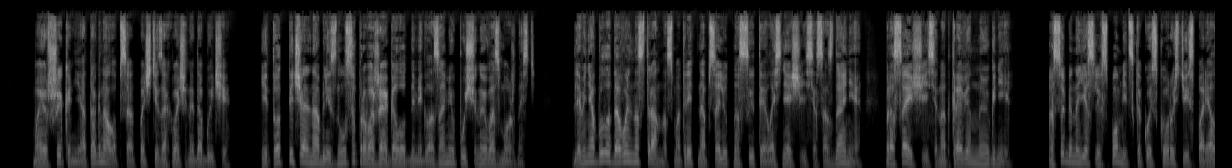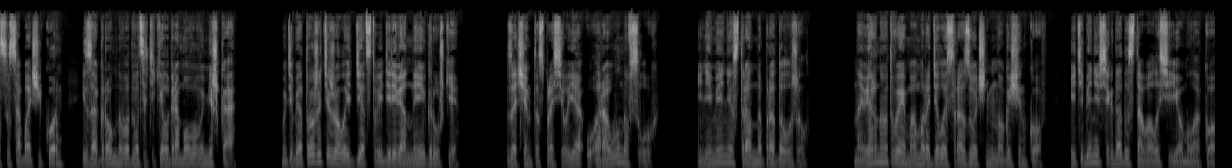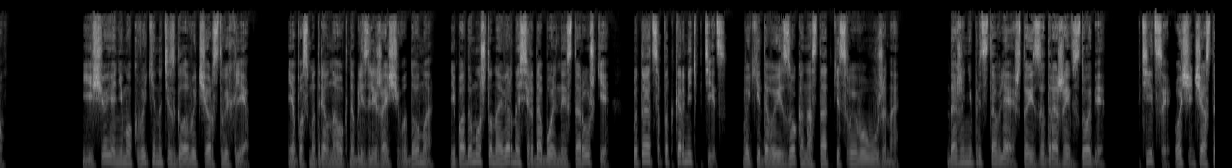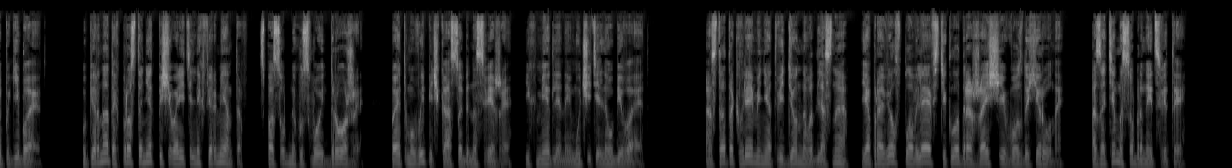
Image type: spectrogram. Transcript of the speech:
Мое шиканье отогнало пса от почти захваченной добычи, и тот печально облизнулся, провожая голодными глазами упущенную возможность. Для меня было довольно странно смотреть на абсолютно сытое, лоснящееся создание, бросающееся на откровенную гниль. Особенно если вспомнить, с какой скоростью испарялся собачий корм из огромного 20-килограммового мешка. «У тебя тоже тяжелое детство и деревянные игрушки?» Зачем-то спросил я у Арауна вслух. И не менее странно продолжил. «Наверное, у твоей мамы родилось сразу очень много щенков, и тебе не всегда доставалось ее молоко». Еще я не мог выкинуть из головы черствый хлеб. Я посмотрел на окна близлежащего дома и подумал, что, наверное, сердобольные старушки пытаются подкормить птиц, выкидывая из окон остатки своего ужина, даже не представляя, что из-за дрожжей в сдобе птицы очень часто погибают. У пернатых просто нет пищеварительных ферментов, способных усвоить дрожжи, поэтому выпечка, особенно свежая, их медленно и мучительно убивает. Остаток времени, отведенного для сна, я провел, вплавляя в стекло дрожащие в воздухе руны, а затем и собранные цветы.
